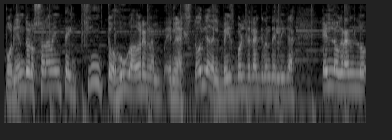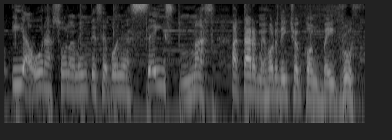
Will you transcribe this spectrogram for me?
poniéndolo solamente en quinto jugador en la, historia del béisbol de las grandes ligas en lograrlo y ahora solamente se pone a 6 más, patar mejor dicho con Babe Ruth.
